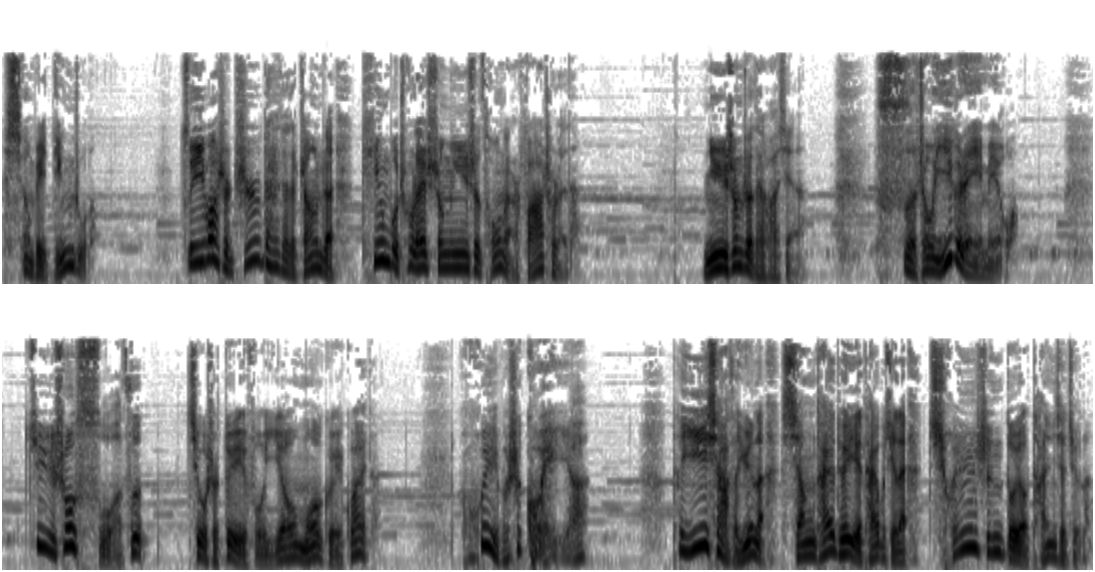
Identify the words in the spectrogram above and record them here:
像被盯住了，嘴巴是直呆呆的张着，听不出来声音是从哪儿发出来的。女生这才发现，四周一个人也没有啊！据说“锁”字就是对付妖魔鬼怪的。会不是鬼呀？他一下子晕了，想抬腿也抬不起来，全身都要瘫下去了。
